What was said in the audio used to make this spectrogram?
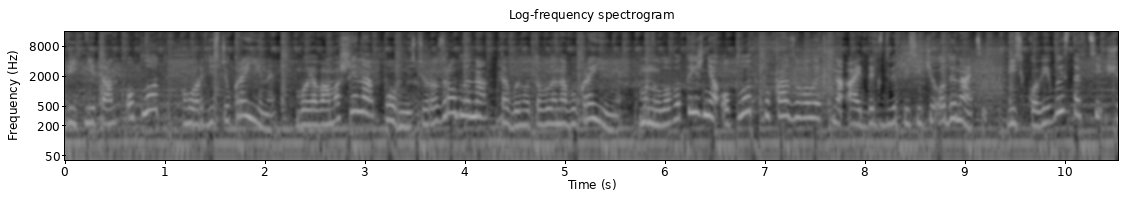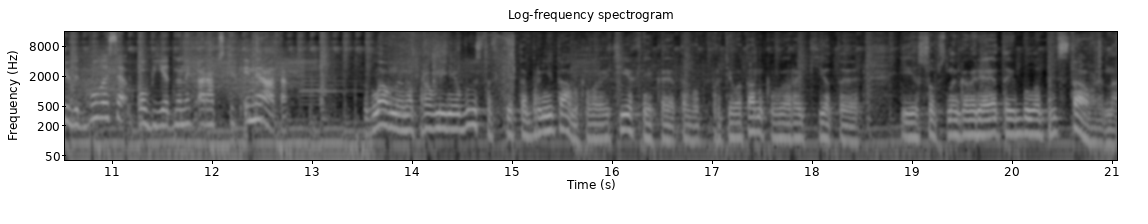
Новітній танк Оплот гордість України. Бойова машина повністю розроблена та виготовлена в Україні. Минулого тижня Оплот показували на IDEX 2011 військовій виставці, що відбулася в Об'єднаних Арабських Еміратах. Главное направление выставки – это бронетанковая техника, это вот противотанковые ракеты. И, собственно говоря, это и было представлено.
